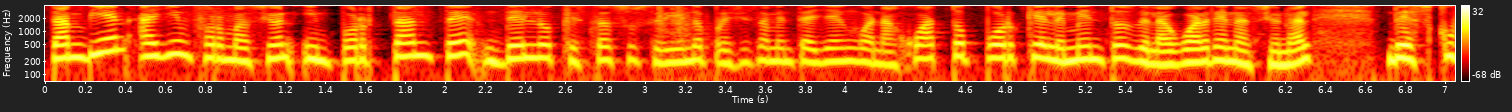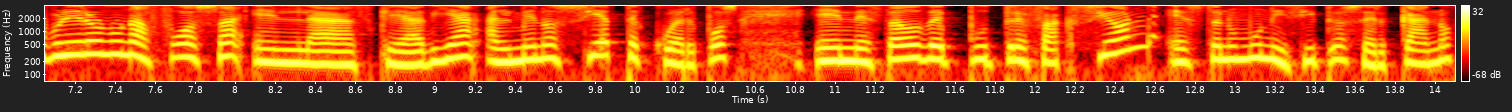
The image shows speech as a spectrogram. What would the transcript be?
También hay información importante de lo que está sucediendo precisamente allá en Guanajuato, porque elementos de la Guardia Nacional descubrieron una fosa en las que había al menos siete cuerpos en estado de putrefacción, esto en un municipio cercano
